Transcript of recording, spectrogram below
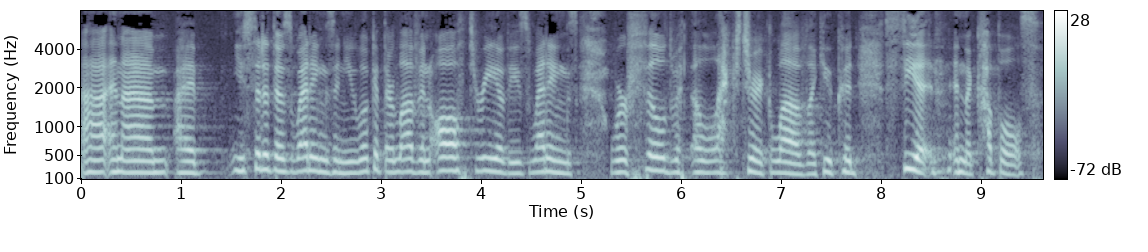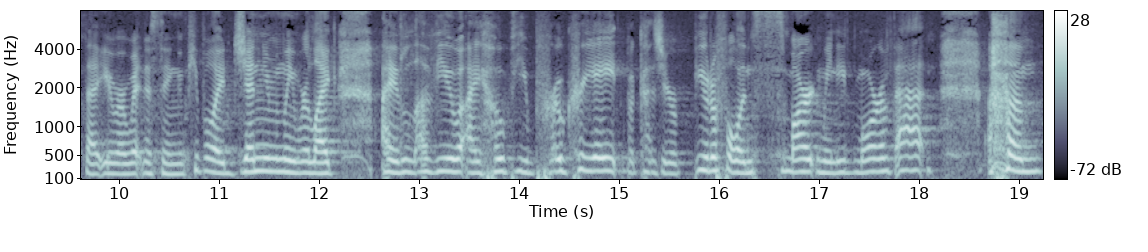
Uh, and um, I you sit at those weddings and you look at their love, and all three of these weddings were filled with electric love. Like you could see it in the couples that you were witnessing. People I genuinely were like, I love you. I hope you procreate because you're beautiful and smart, and we need more of that. Um,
